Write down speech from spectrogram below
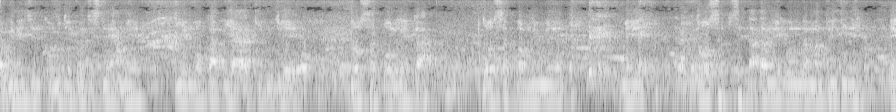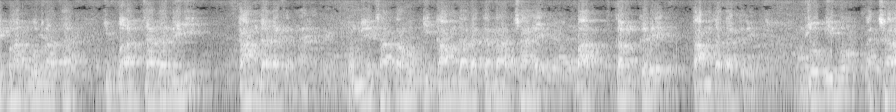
ऑर्गेनाइजिंग कमेटी को, जिसने हमें ये मौका दिया है कि मुझे दो शब्द बोलने का। दो शब्द बोलने में, मैं दो शब्द से ज़्यादा नहीं बोलूँगा, मंत्री जी ने एक बात बोल रहा था। कि बात ज़्यादा नहीं, काम ज़्यादा करना है। और मैं चाहता हूँ कि काम ज़्यादा करना अच्छा है, बात कम करे, काम ज़्यादा करे। जो भी हो अच्छा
